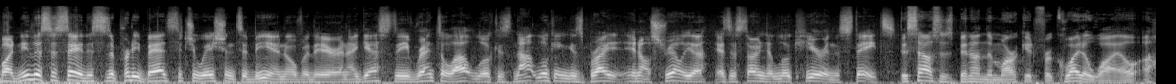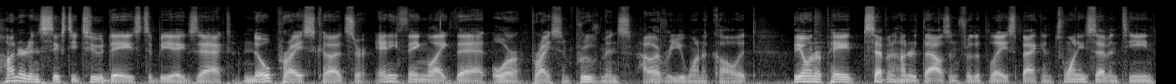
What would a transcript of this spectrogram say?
But needless to say, this is a pretty bad situation to be in over there, and I guess the rental outlook is not looking as bright in Australia as it's starting to look here in the States. This house has been on the market for quite a while, 162 days to be exact. No price cuts or anything like that, or price improvements, however you want to call it. The owner paid 700,000 for the place back in 2017.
